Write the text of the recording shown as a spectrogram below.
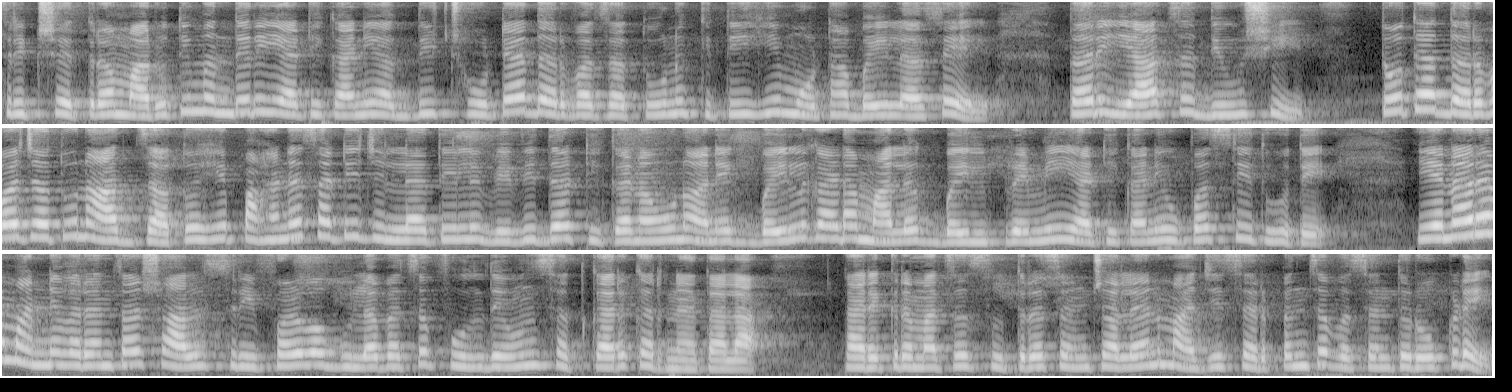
श्री क्षेत्र मारुती मंदिर या ठिकाणी अगदी छोट्या दरवाजातून कितीही मोठा बैल असेल तर याच दिवशी तो त्या दरवाजातून आत जातो. हे पाहण्यासाठी जिल्ह्यातील विविध ठिकाणाहून अनेक बैलगाडा मालक बैलप्रेमी या ठिकाणी उपस्थित होते. येणाऱ्या मान्यवरांचा शाल श्रीफळ व गुलाबाचं फूल देऊन सत्कार करण्यात आला. कार्यक्रमाचं सूत्रसंचालन माजी सरपंच वसंत रोकडे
